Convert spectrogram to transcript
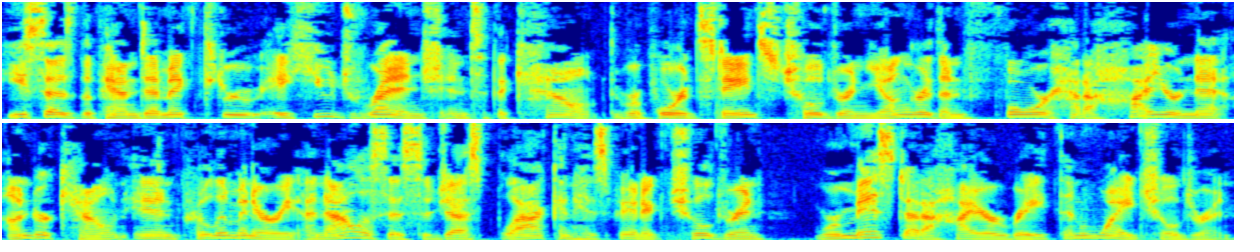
He says the pandemic threw a huge wrench into the count. The report states children younger than four had a higher net undercount, and preliminary analysis suggests black and Hispanic children were missed at a higher rate than white children.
